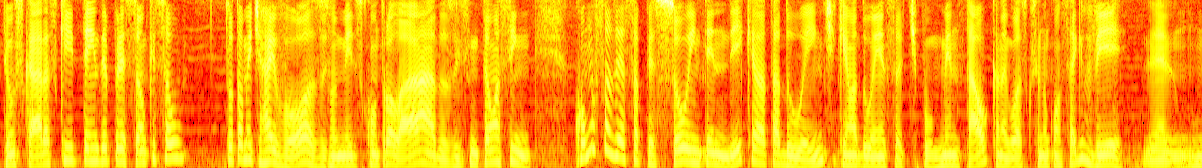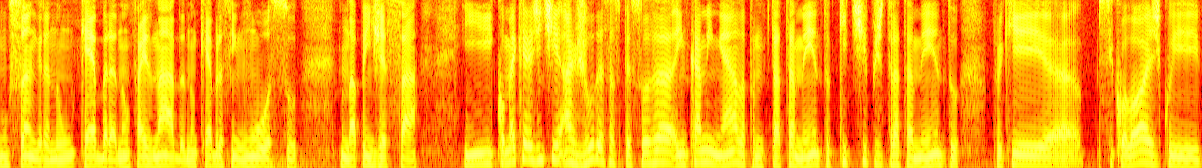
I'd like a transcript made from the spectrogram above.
Tem uns caras que têm depressão que são totalmente raivosos, meio descontrolados. Então, assim, como fazer essa pessoa entender que ela tá doente, que é uma doença, tipo, mental, que é um negócio que você não consegue ver, né? Não sangra, não quebra, não faz nada, não quebra, assim, um osso, não dá pra engessar. E como é que a gente ajuda essas pessoas a encaminhá-la para um tratamento? Que tipo de tratamento? Porque ah, psicológico e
